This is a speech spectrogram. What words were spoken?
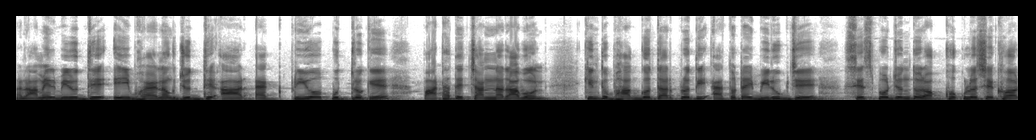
রামের বিরুদ্ধে এই ভয়ানক যুদ্ধে আর এক প্রিয় পুত্রকে পাঠাতে চান না রাবণ। কিন্তু ভাগ্য তার প্রতি এতটাই বিরূপ যে শেষ পর্যন্ত রক্ষ কুলশেখর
